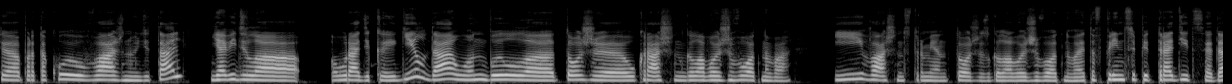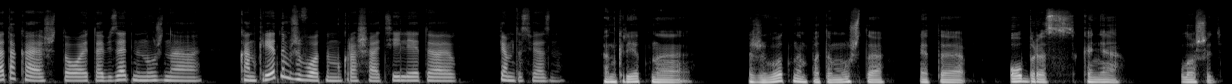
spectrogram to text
э, про такую важную деталь. Я видела у Радика Игил, да, он был э, тоже украшен головой животного. И ваш инструмент тоже с головой животного. Это, в принципе, традиция, да, такая, что это обязательно нужно конкретным животным украшать, или это с чем-то связано? Конкретно животным, потому что это образ коня, лошадь.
